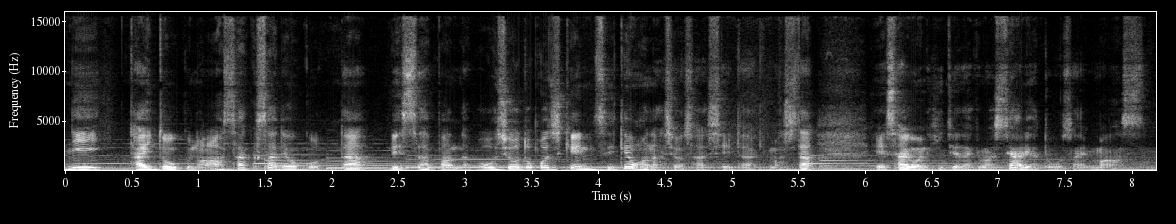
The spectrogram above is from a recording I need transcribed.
に台東区の浅草で起こったレッサーパンダ帽子男事件についてお話をさせていただきました。え最後に聞いていただきましてありがとうございます。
